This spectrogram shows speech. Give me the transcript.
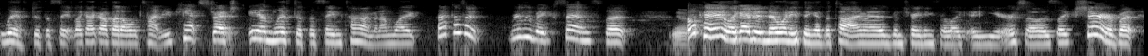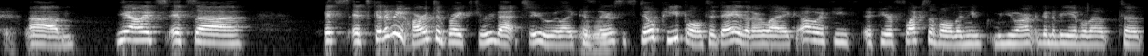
lift at the same like I got that all the time. You can't stretch and lift at the same time, and I'm like that doesn't really make sense, but. Yeah. Okay, like I didn't know anything at the time. I had been training for like a year, so I was like, sure, but um, you know, it's it's uh it's it's going to be hard to break through that too like because mm-hmm. there's still people today that are like oh if you if you're flexible then you you aren't going to be able to to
